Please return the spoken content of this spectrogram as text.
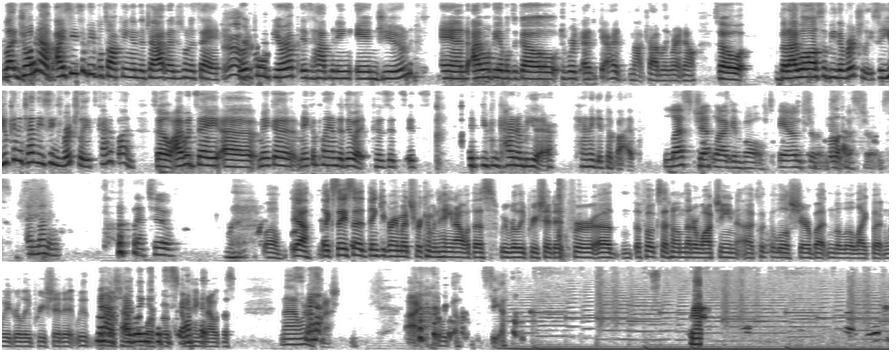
Let join up. I see some people talking in the chat, and I just want to say, Yeah. WordCamp Europe is happening in June, and I won't be able to go to Word. I'm not traveling right now, so but I will also be there virtually. So you can attend these things virtually. It's kind of fun. So I would say uh, make a make a plan to do it because it's it's it, you can kind of be there, kind of get the vibe Less jet lag involved and germs. Less. Less germs. and money. That too. Well, yeah, like Sé said, thank you very much for coming hanging out with us. We really appreciate it. For uh, the folks at home that are watching, uh, click the little share button, the little like button. We'd really appreciate it. We'd, we'd love Smash. to have more folks come smash hanging it. out with us. Nah, we're not smashed. All right, here we go. See ya.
